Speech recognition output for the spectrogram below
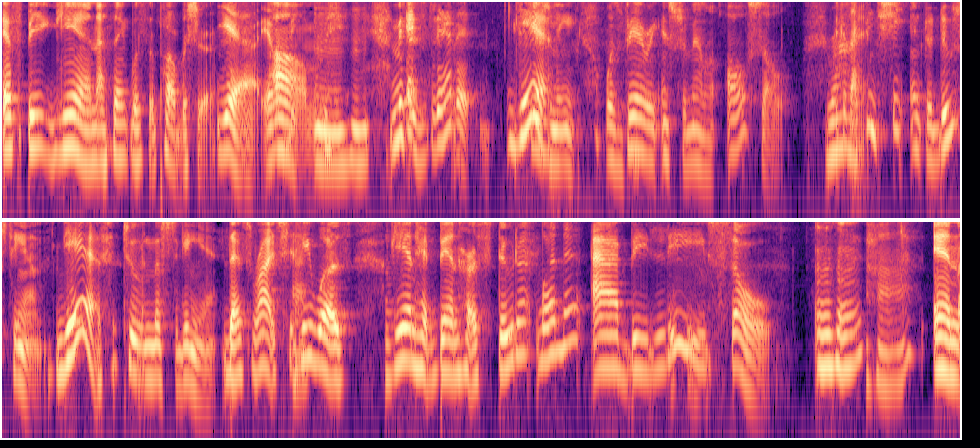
fb Ginn, i think was the publisher Yeah, every- Um, mhm. Mrs. Leavitt, excuse Yes. me, was very instrumental also because I think she introduced him yes to Mr. Ginn. that's right she, he was Ginn had been her student wasn't it I believe so. Mm-hmm. Uh-huh. And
